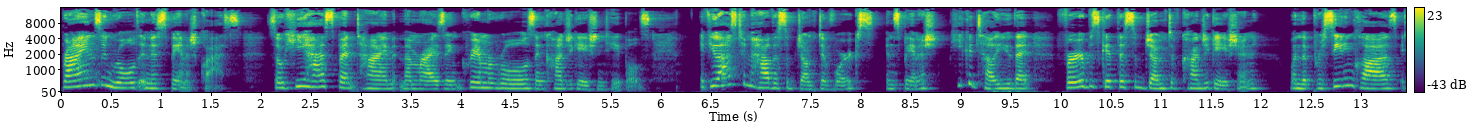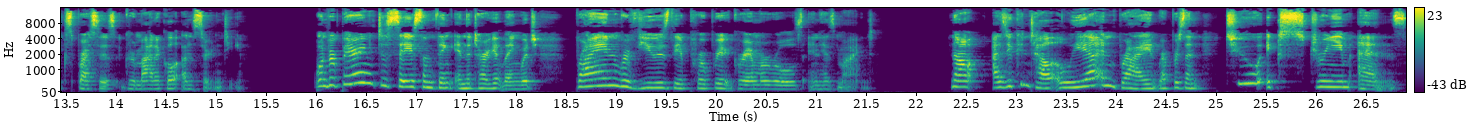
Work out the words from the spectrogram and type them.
Brian's enrolled in a Spanish class, so he has spent time memorizing grammar rules and conjugation tables. If you asked him how the subjunctive works in Spanish, he could tell you that verbs get the subjunctive conjugation when the preceding clause expresses grammatical uncertainty. When preparing to say something in the target language, Brian reviews the appropriate grammar rules in his mind. Now, as you can tell, Aaliyah and Brian represent two extreme ends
